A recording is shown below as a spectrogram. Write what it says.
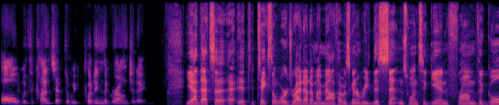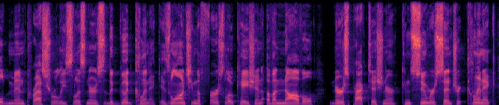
all with the concept that we've put in the ground today. Yeah, that's a it, it, takes the words right out of my mouth. I was going to read this sentence once again from the Goldman press release listeners. The Good Clinic is launching the first location of a novel nurse practitioner consumer centric clinic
